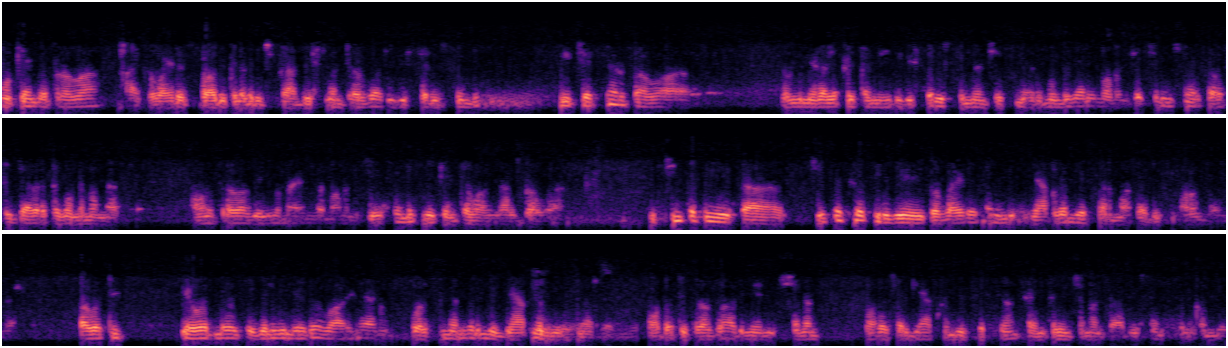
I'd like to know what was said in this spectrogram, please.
ముఖ్యంగా ప్రభా ఆ యొక్క వైరస్ బాధితుల గురించి ప్రార్థిస్తున్నాం ప్రభావ విస్తరిస్తుంది. మీరు చెప్పినారు ప్రభావ రెండు నెలల క్రితం ఇది విస్తరిస్తుందని చెప్పినారు. ముందుగానే మనం హెచ్చరించినారు కాబట్టి జాగ్రత్తగా ఉండమన్నారు. అవును ప్రభావ విలువమయంగా మనం చేసేందుకు మీకు ఎంతో వందాలు ప్రభావ చీకటి చీకట్లో తిరిగే ఒక వైరస్ అనేది జ్ఞాపకం చేస్తారు మాకు అది అవును కాబట్టి ఎవరిలో వెలుగు లేదో వారిని అది పడుతుందని కూడా మీరు జ్ఞాపకం చేస్తున్నారు. కాబట్టి ప్రభావ అది నేను క్షణం మరోసారి జ్ఞాపకం తీసుకొచ్చాను సంచరించమని ప్రార్థిస్తున్నాను.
